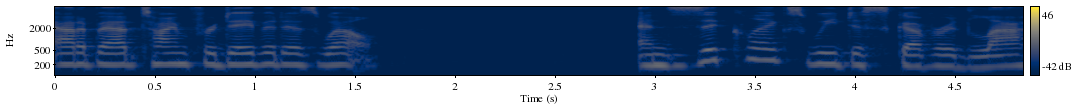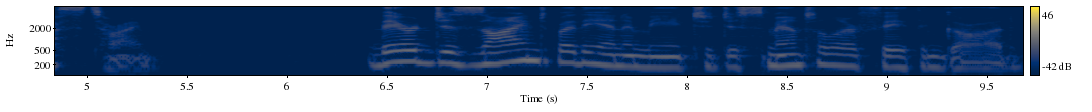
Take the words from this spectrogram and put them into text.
at a bad time for David as well. And Ziklags we discovered last time. They're designed by the enemy to dismantle our faith in God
